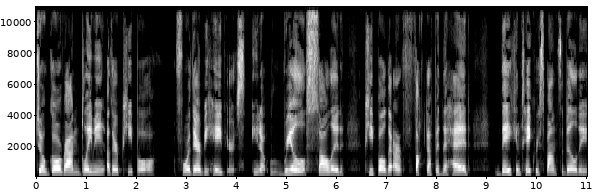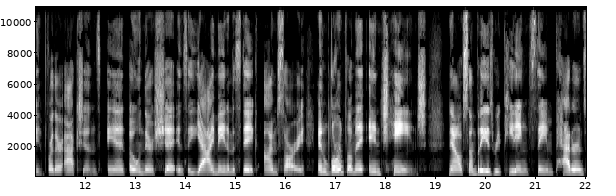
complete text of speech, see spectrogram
don't go around blaming other people for their behaviors. You know, real solid people that aren't fucked up in the head, they can take responsibility for their actions and own their shit and say, Yeah, I made a mistake. I'm sorry. And learn from it and change. Now, if somebody is repeating same patterns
